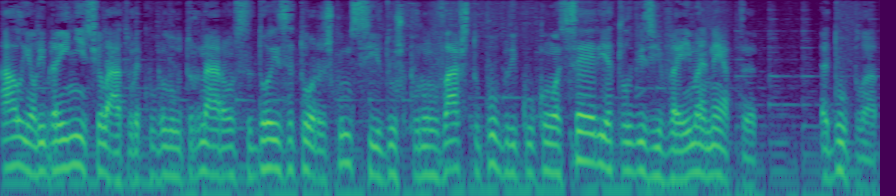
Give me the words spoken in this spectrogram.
Ali Ibrahim e Slatur Kuglu tornaram-se dois atores conhecidos por um vasto público com a série televisiva Imanete. A dupla,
